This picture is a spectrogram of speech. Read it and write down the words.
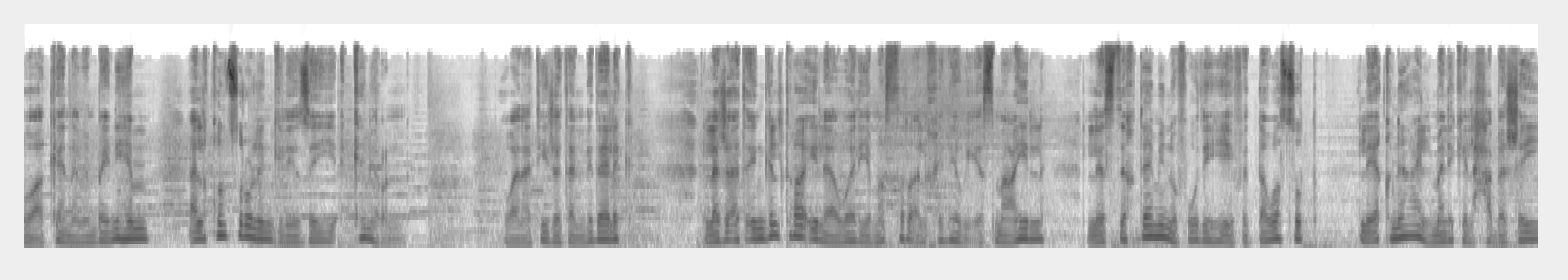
وكان من بينهم القنصل الإنجليزي كاميرون. ونتيجة لذلك لجأت إنجلترا إلى والي مصر الخديوي إسماعيل لاستخدام نفوذه في التوسط لإقناع الملك الحبشي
